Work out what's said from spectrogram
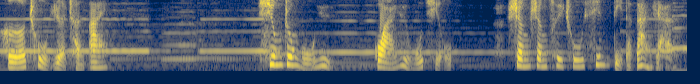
何处惹尘埃？胸中无欲，寡欲无求，生生催出心底的淡然。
